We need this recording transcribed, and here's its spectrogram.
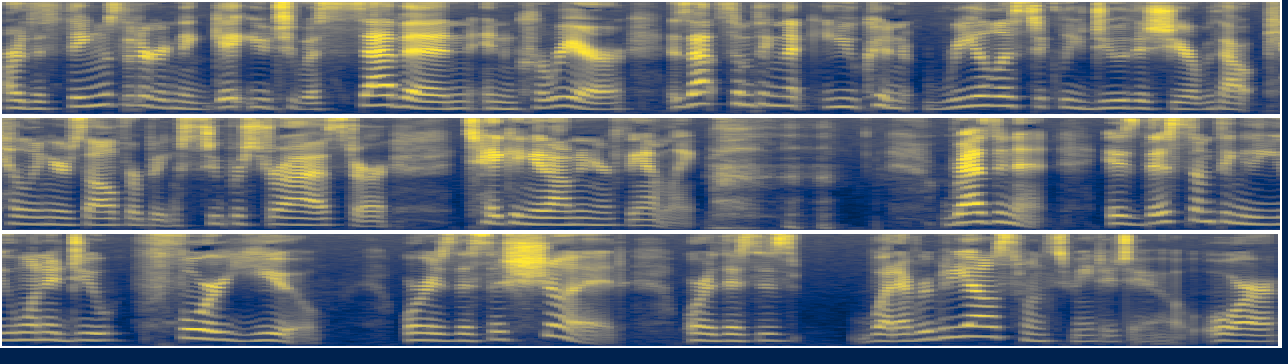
Are the things that are going to get you to a seven in career, is that something that you can realistically do this year without killing yourself or being super stressed or taking it out on your family? Resonant, is this something that you want to do for you? Or is this a should? Or this is what everybody else wants me to do? Or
